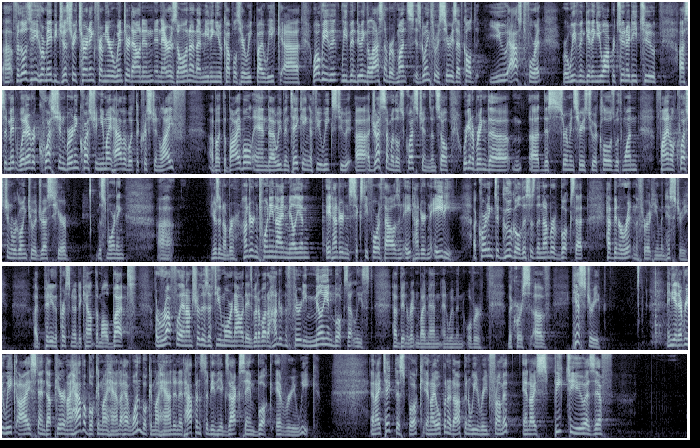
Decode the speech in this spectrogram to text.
Uh, for those of you who are maybe just returning from your winter down in, in Arizona, and I'm meeting you couples here week by week, uh, what we've, we've been doing the last number of months is going through a series I've called You Asked for It, where we've been giving you opportunity to uh, submit whatever question, burning question you might have about the Christian life, about the Bible, and uh, we've been taking a few weeks to uh, address some of those questions. And so we're going to bring the, uh, this sermon series to a close with one final question we're going to address here this morning. Uh, here's a number 129,864,880. According to Google, this is the number of books that have been written throughout human history. I pity the person who had to count them all, but roughly, and I'm sure there's a few more nowadays, but about 130 million books at least have been written by men and women over the course of history. And yet, every week I stand up here and I have a book in my hand. I have one book in my hand, and it happens to be the exact same book every week. And I take this book and I open it up and we read from it, and I speak to you as if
